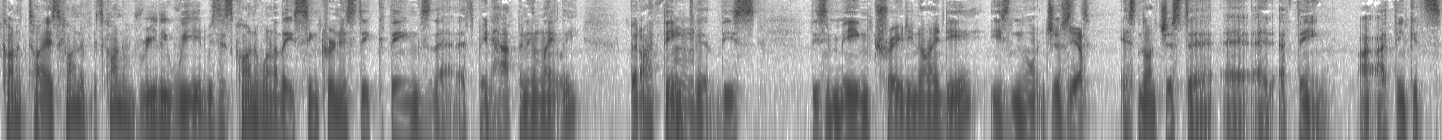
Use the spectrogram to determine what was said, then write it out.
kind of tight. It's kind of it's kind of really weird because it's kind of one of these synchronistic things that that's been happening lately. But I think that this this meme trading idea is not just Yep. it's not just a a, a, thing. I, I think it's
